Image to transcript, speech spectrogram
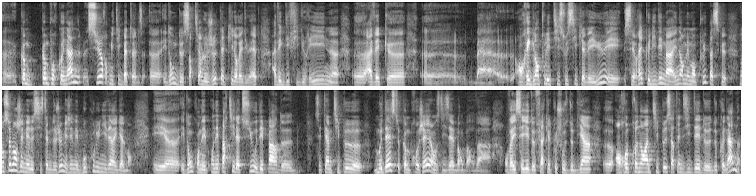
euh, comme, pour Conan, sur Mythic Battles. Euh, et donc de sortir le jeu tel qu'il aurait dû être, avec des figurines, euh, avec, bah, en réglant tous les petits soucis qu'il y avait eu. Et c'est vrai que l'idée m'a énormément plu parce que non seulement j'aimais le système de jeu, mais j'aimais beaucoup l'univers également. Et, donc on est, on est parti là-dessus au départ de, c'était un petit peu modeste comme projet. On se disait, bon, bah, on, va, essayer de faire quelque chose de bien en reprenant un petit peu certaines idées de Conan.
